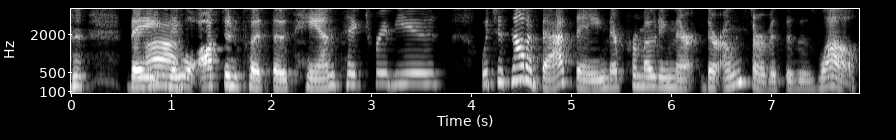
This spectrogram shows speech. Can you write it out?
they Ah. they will often put those hand-picked reviews, which is not a bad thing. They're promoting their their own services as well.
